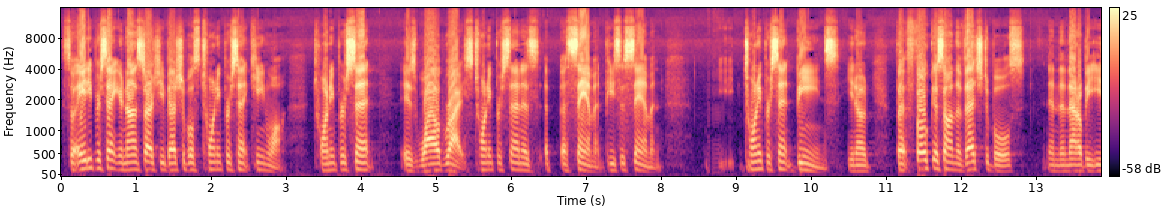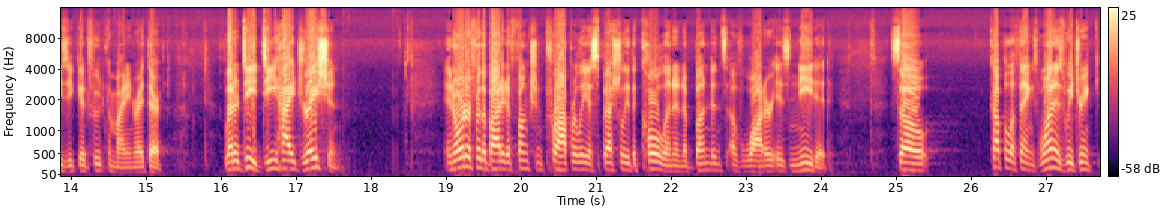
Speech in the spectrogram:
So 80% your non starchy vegetables, 20% quinoa, 20% is wild rice, 20% is a, a salmon, piece of salmon, 20% beans, you know, but focus on the vegetables and then that'll be easy, good food combining right there. Letter D, dehydration. In order for the body to function properly, especially the colon, an abundance of water is needed. So, a couple of things. One is we drink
